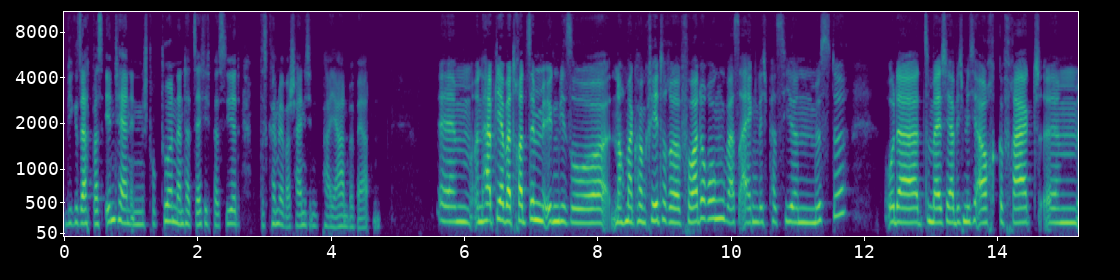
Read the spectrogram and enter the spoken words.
wie gesagt, was intern in den Strukturen dann tatsächlich passiert, das können wir wahrscheinlich in ein paar Jahren bewerten. Ähm, und habt ihr aber trotzdem irgendwie so nochmal konkretere Forderungen, was eigentlich passieren müsste? Oder zum Beispiel habe ich mich auch gefragt, ähm,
